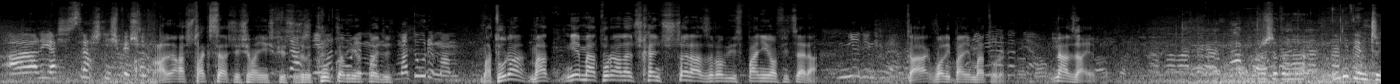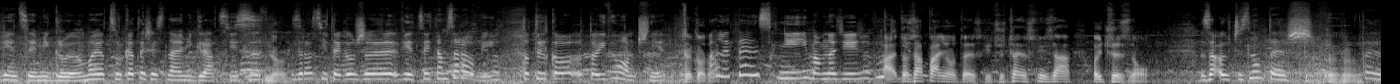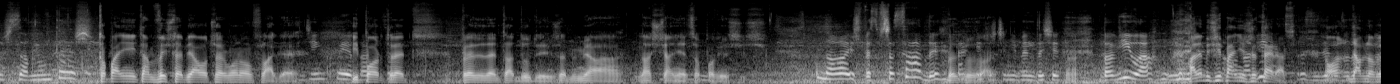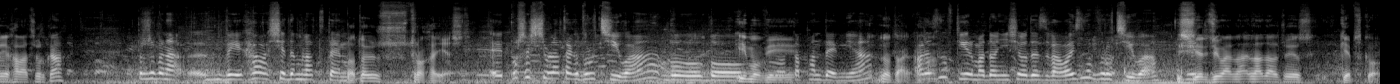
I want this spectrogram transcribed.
Ale ja się strasznie śpieszę. Ale aż tak strasznie się pani śpieszy, żeby Strasznie, krótko mi matury odpowiedzieć. Mam, matury mam. Matura? Ma, nie matura, lecz chęć szczera zrobi z pani oficera. Nie, dziękuję. Tak? Woli pani maturę. Nawzajem. Proszę pana, nie wiem, czy więcej emigrują. Moja córka też jest na emigracji z, No. z racji tego, że więcej tam zarobi. To tylko to i wyłącznie. Tylko to. Ale tęskni i mam nadzieję, że wróci. Ale to za niedługo. panią tęskni. Czy tęskni za ojczyzną? Za ojczyzną też. Mhm. Też, za mną też. To pani tam wyśle biało-czerwoną flagę. Dziękuję I bardzo. portret prezydenta Dudy, żeby miała na ścianie co powiesić. No, już bez przesady. Takie przesady. rzeczy nie będę się bawiła. Ale myśli pani, Ona że wie, teraz? prezydent O, dawno wyjechała córka? Proszę pana, wyjechała 7 lat temu. No to już trochę jest. Po 6 latach wróciła, bo, bo I mówi- była ta pandemia. No tak, Ale aha. znów firma do niej się odezwała i znów wróciła. I stwierdziła, na, nadal tu jest kiepsko.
